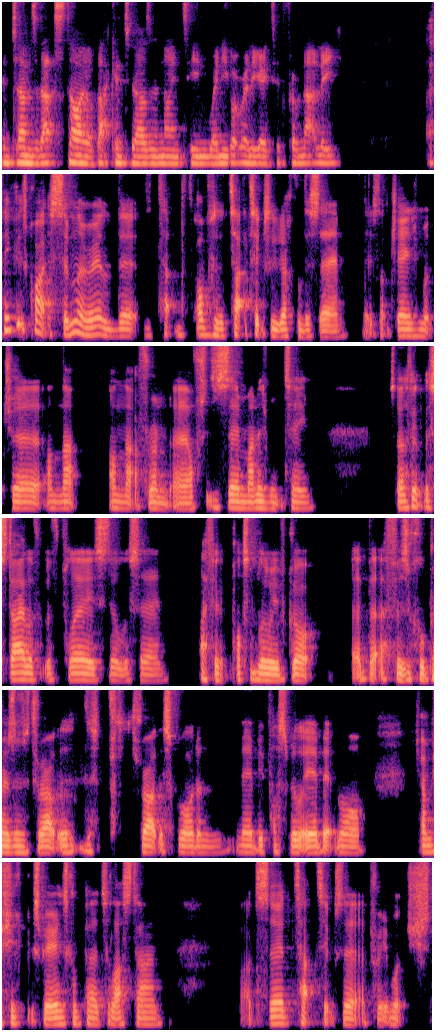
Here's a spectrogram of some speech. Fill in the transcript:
in terms of that style back in 2019 when you got relegated from that league? I think it's quite similar, really. The, the ta- obviously the tactics are exactly the same. It's not changed much uh, on that on that front. Uh, obviously, it's the same management team, so I think the style of, of play is still the same. I think possibly we've got a better physical presence throughout the, the throughout the squad, and maybe possibly a bit more championship experience compared to last time. But I'd say the tactics are, pretty much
